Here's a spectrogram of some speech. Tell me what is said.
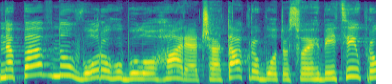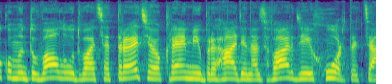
Напевно, ворогу було гаряче. Так роботу своїх бійців прокоментували у 23-й окремій бригаді Нацгвардії Хортиця.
